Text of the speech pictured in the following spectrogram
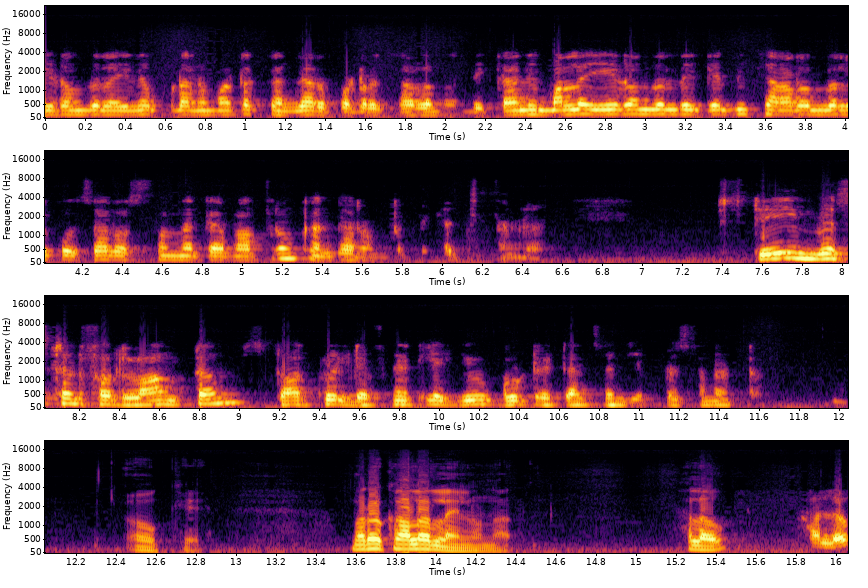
ఏడు వందలు అయినప్పుడు అనమాట కంగారు పడరు చాలా మంది కానీ మళ్ళీ ఏడు వందల దగ్గర నుంచి ఆరు వందలకు ఒకసారి వస్తుందంటే మాత్రం కంగారు ఉంటుంది ఖచ్చితంగా. Stay invested for long term stock will definitely give good returns అని చెప్పేసి అని అంటారు. ఓకే. మరో కాలర్ లైన్లో ఉన్నారు. హలో. హలో.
